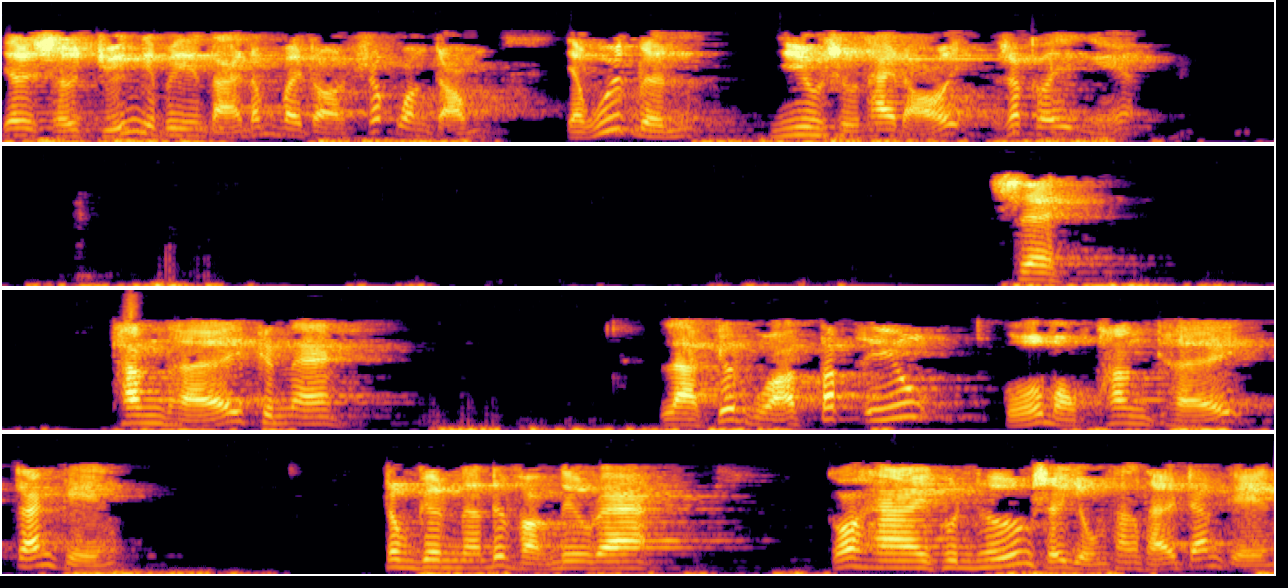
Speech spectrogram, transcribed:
Cho nên sự chuyển nghiệp hiện tại đóng vai trò rất quan trọng và quyết định nhiều sự thay đổi rất có ý nghĩa. C. Thân thể kinh an là kết quả tất yếu của một thân thể tráng kiện. Trong kinh đức phật nêu ra có hai khuynh hướng sử dụng thân thể tráng kiện.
